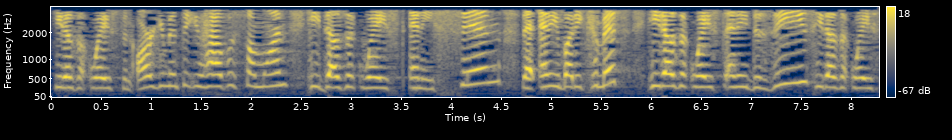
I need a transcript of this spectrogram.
He doesn't waste an argument that you have with someone. He doesn't waste any sin that anybody commits. He doesn't waste any disease. He doesn't waste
